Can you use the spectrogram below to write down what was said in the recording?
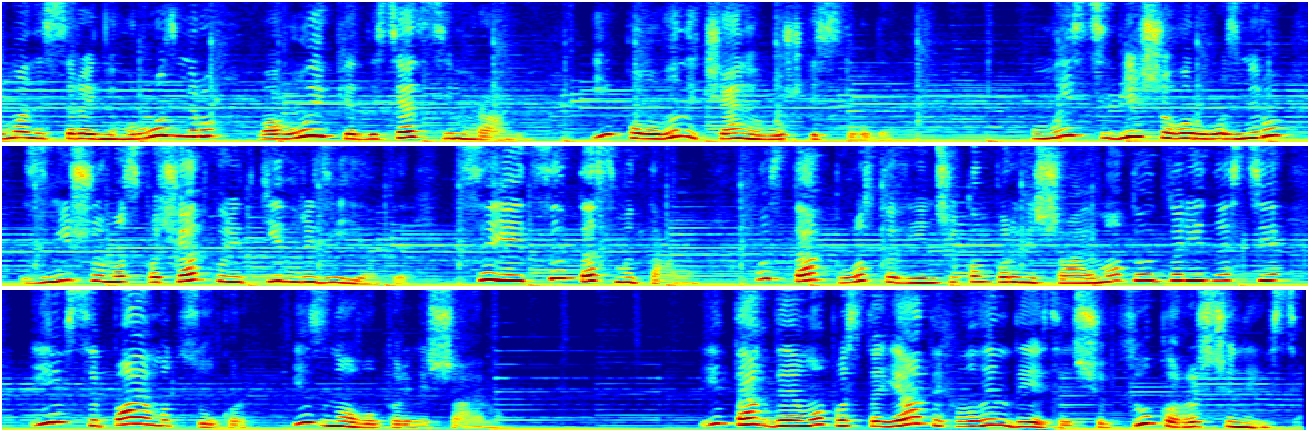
у мене середнього розміру вагою 57 грамів і половини чайної ложки соди. У мисці більшого розміру змішуємо спочатку рідкі інгредієнти. Це яйце та сметана. Ось так просто вінчиком перемішаємо до однорідності і всипаємо цукор. І знову перемішаємо. І так даємо постояти хвилин 10, щоб цукор розчинився.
